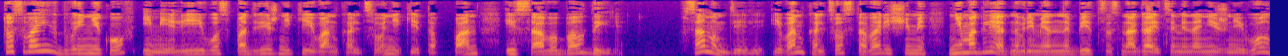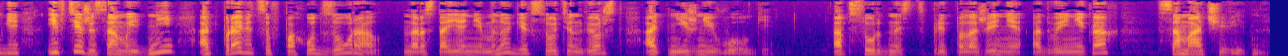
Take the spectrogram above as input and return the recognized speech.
то своих двойников имели его сподвижники Иван Кольцо, Никита Пан и Сава Балдыря. В самом деле Иван Кольцо с товарищами не могли одновременно биться с нагайцами на Нижней Волге и в те же самые дни отправиться в поход за Урал на расстоянии многих сотен верст от Нижней Волги. Абсурдность предположения о двойниках сама очевидна.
